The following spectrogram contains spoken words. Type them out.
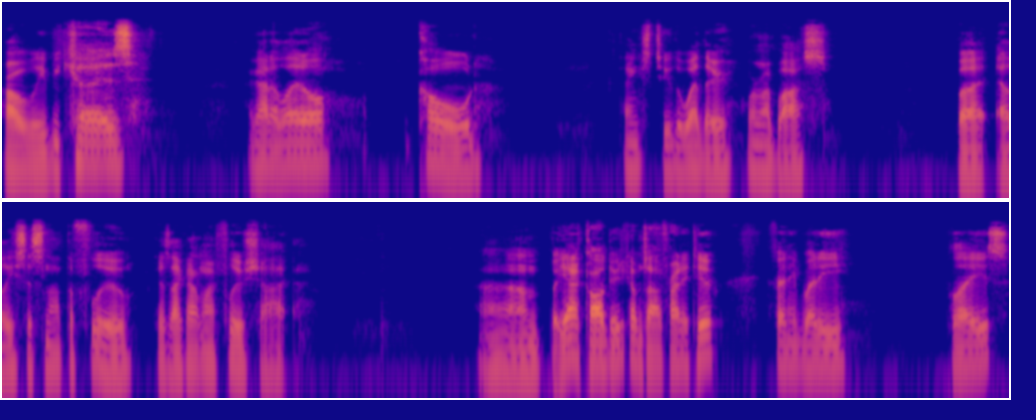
probably because I got a little cold thanks to the weather or my boss. But at least it's not the flu because I got my flu shot. Um, but yeah, Call of Duty comes out Friday too. If anybody plays,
